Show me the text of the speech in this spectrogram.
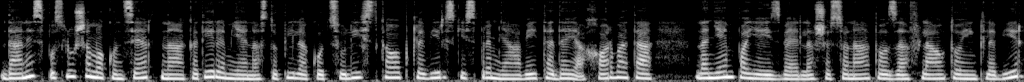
Danes poslušamo koncert, na katerem je nastopila kot solistka ob klavirski spremljavi Tadeja Horvata, na njem pa je izvedla še sonato za flauto in klavir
